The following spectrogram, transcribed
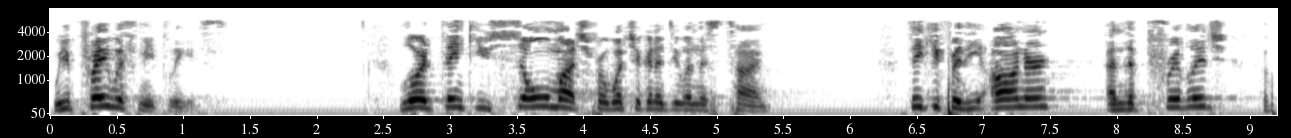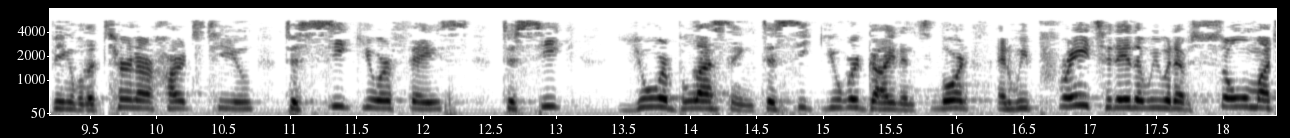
Will you pray with me, please? Lord, thank you so much for what you're going to do in this time. Thank you for the honor and the privilege of being able to turn our hearts to you, to seek your face, to seek your blessing, to seek your guidance, Lord. And we pray today that we would have so much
